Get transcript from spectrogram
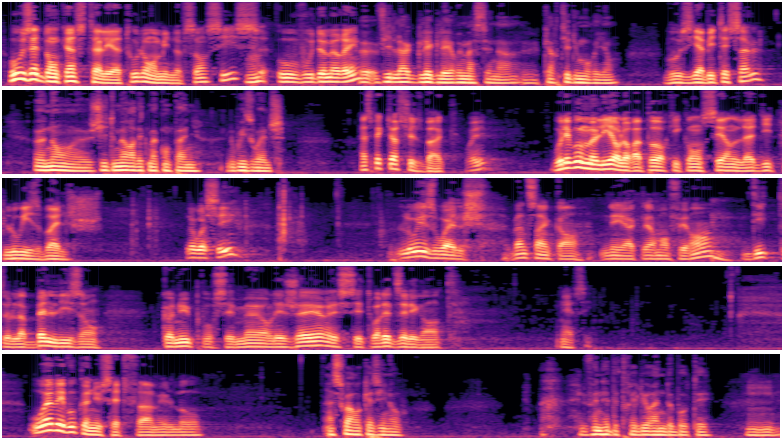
Vous êtes donc installé à Toulon en 1906, hmm. où vous demeurez euh, Villa Gléglé, rue Masséna, euh, quartier du Mourillon. Vous y habitez seul? Non, j'y demeure avec ma compagne, Louise Welch. Inspecteur Sulzbach. Oui Voulez-vous me lire le rapport qui concerne la dite Louise Welch? Le voici. Louise Welch, 25 ans, née à Clermont-Ferrand, dite la Belle Lison, connu pour ses mœurs légères et ses toilettes élégantes. Merci. Où avez-vous connu cette femme, Hulmo Un soir au casino. Elle venait d'être élue reine de beauté. Hmm.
